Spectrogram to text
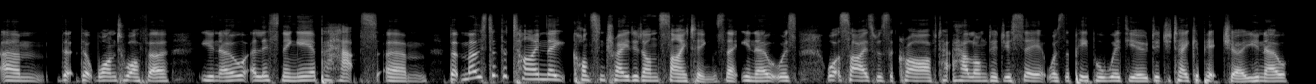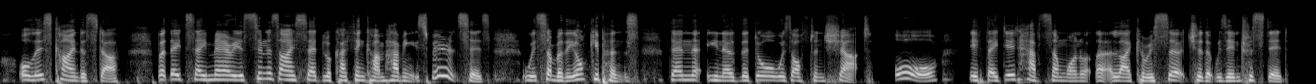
um, that, that want to offer, you know, a listening ear perhaps. Um, but most of the time they concentrated on sightings that, you know, it was what size was the craft? How long did you see it? Was the people with you? Did you take a picture? You know, all this kind of stuff. But they'd say, Mary, as soon as I said, look, I think I'm having experiences with some of the occupants, then, you know, the door was often shut. Or if they did have someone uh, like a researcher that was interested,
